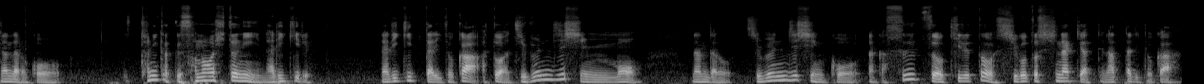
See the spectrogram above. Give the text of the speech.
なんだろうこうとにかくその人になりきる。なりきったりとかあとは自分自身もなんだろう自分自身こうなんかスーツを着ると仕事しなきゃってなったりとか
